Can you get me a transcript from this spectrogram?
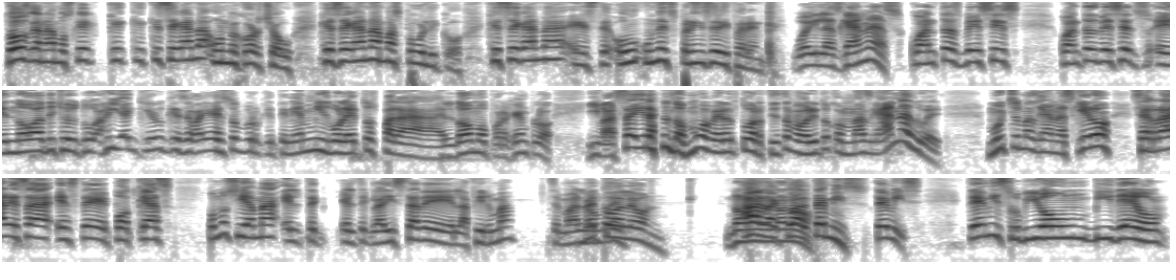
todos ganamos. ¿Qué, qué, qué- qué se gana? Un mejor show. ¿Qué se gana? Más público. ¿Qué se gana? Este, un- una experiencia diferente. Güey, las ganas. ¿Cuántas veces, cuántas veces eh, no has dicho tú, ay, ya quiero que se vaya esto porque tenía mis boletos para el domo, por ejemplo? Y vas a ir al domo a ver a tu artista favorito con más ganas, güey. Muchas más ganas. Quiero cerrar esa, este podcast. ¿Cómo se llama el, te- el tecladista de la firma? ¿Se me va el Beto nombre? de León. No, ah, no, no, actual, no. Temis. Temis. Temis subió un video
